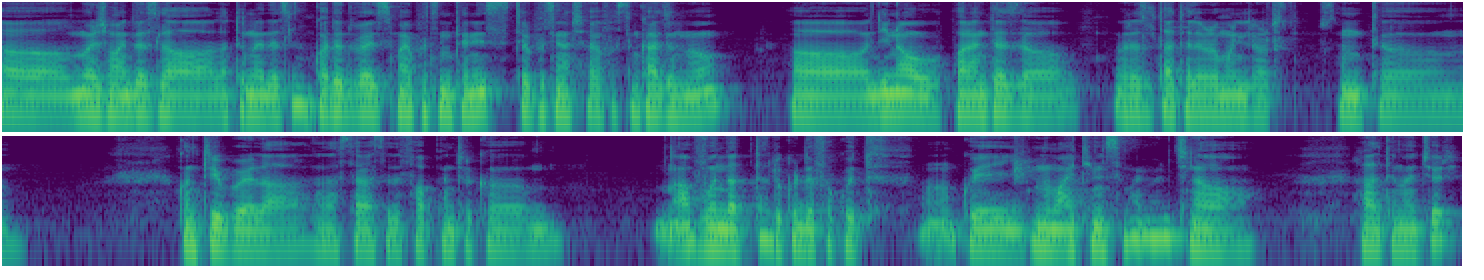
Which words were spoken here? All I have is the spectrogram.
uh, mergi mai des la, la turnee de slam, cu atât vezi mai puțin tenis, cel puțin așa a fost în cazul meu. Uh, din nou, paranteză, rezultatele românilor sunt uh, contribuie la, la starea asta de fapt pentru că având atâtea lucruri de făcut uh, cu ei, nu mai ai timp să mai mergi la, la alte meciuri.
